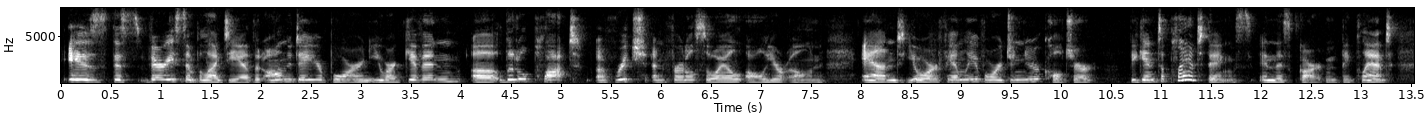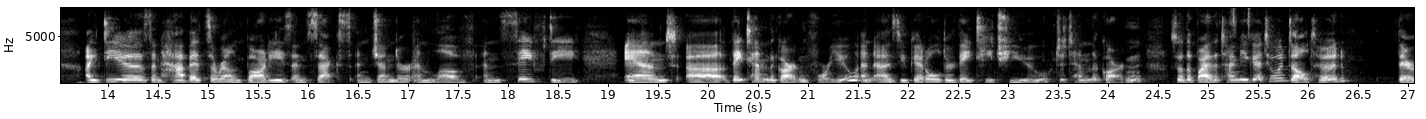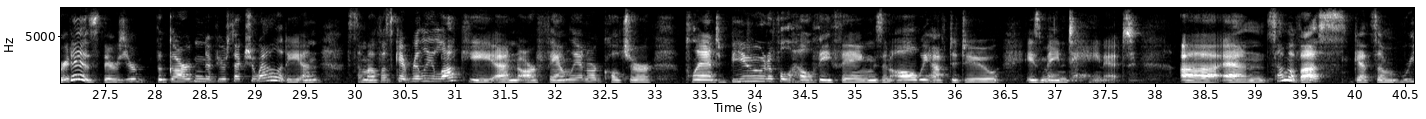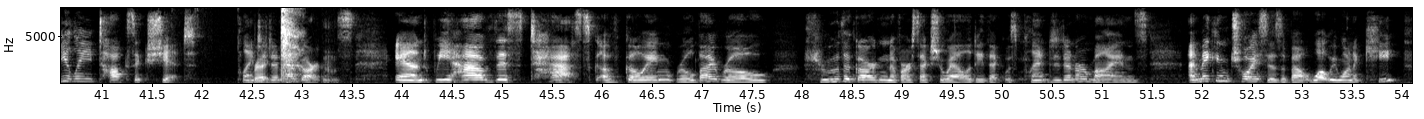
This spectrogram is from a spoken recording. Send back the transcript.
is this very simple idea that on the day you're born, you are given a little plot of rich and fertile soil all your own, and your family of origin, your culture, begin to plant things in this garden. They plant ideas and habits around bodies and sex and gender and love and safety. And uh, they tend the garden for you. And as you get older, they teach you to tend the garden so that by the time you get to adulthood, there it is. There's your the garden of your sexuality. And some of us get really lucky and our family and our culture plant beautiful, healthy things, and all we have to do is maintain it. Uh, and some of us get some really toxic shit planted right. in our gardens. And we have this task of going row by row through the garden of our sexuality that was planted in our minds and making choices about what we want to keep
